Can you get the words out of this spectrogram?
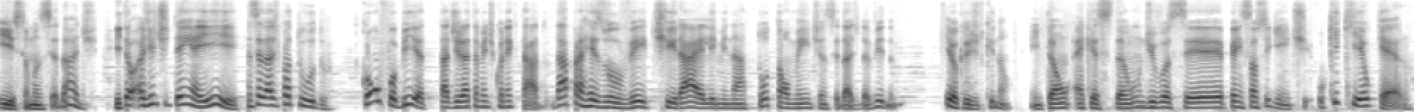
Isso é uma ansiedade. Então, a gente tem aí ansiedade para tudo. Com fobia, tá diretamente conectado. Dá para resolver, tirar, eliminar totalmente a ansiedade da vida? Eu acredito que não. Então, é questão de você pensar o seguinte: o que que eu quero?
